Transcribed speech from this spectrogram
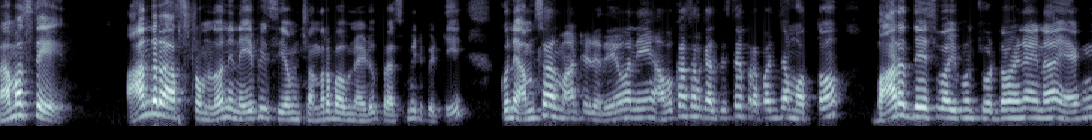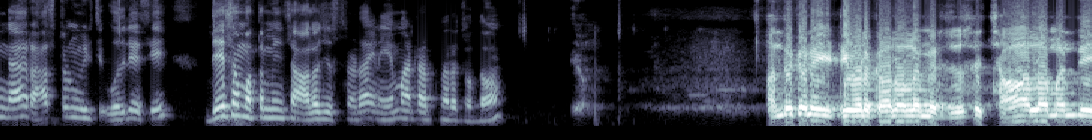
నమస్తే. ఆంధ్ర రాష్ట్రంలో నేను AP CM Chandrababu Naidu press meet పెట్టి కొన్ని అంశాలు మాట్లాడారు. ఏమని? అవకాశాలు కల్పిస్తే ప్రపంచం మొత్తం భారతదేశ వైపు చూడడం అని ఆయన ఏకంగా రాష్ట్రం విడిచి వదిలేసి దేశం మొత్తం నుంచి ఆలోచిస్తున్నాడు. ఆయన ఏం మాట్లాడుతున్నారో చూద్దాం. అందుకని ఇటీవల కాలంలో మీరు చూస్తే చాలా మంది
